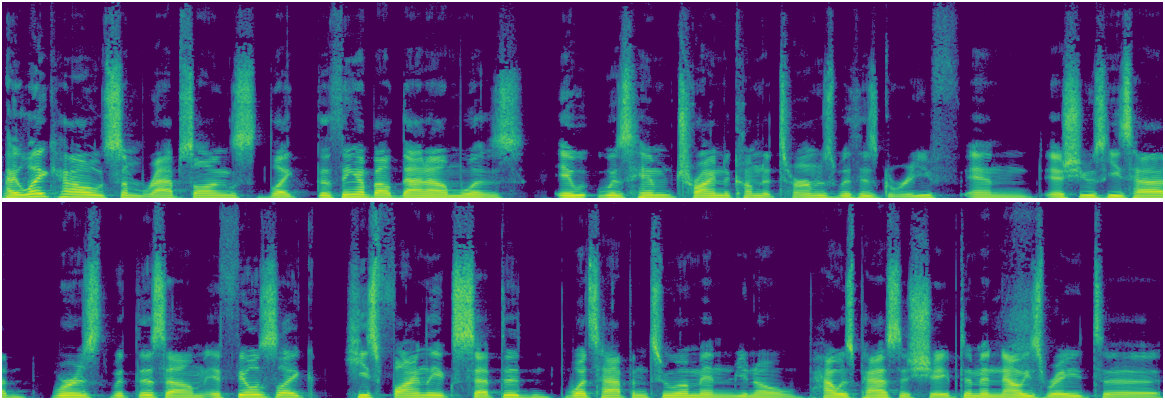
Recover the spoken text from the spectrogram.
I like how some rap songs, like the thing about that album was it was him trying to come to terms with his grief and issues he's had. Whereas with this album, it feels like he's finally accepted what's happened to him and, you know, how his past has shaped him. And now he's ready to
